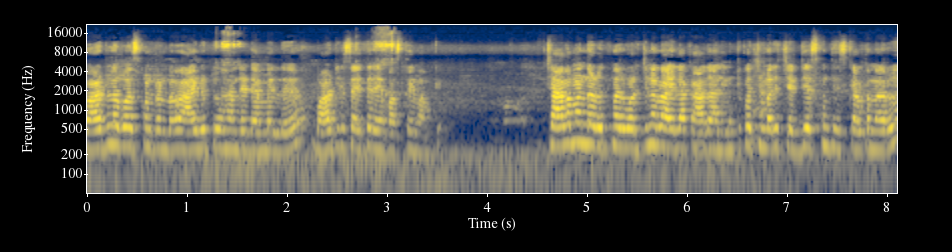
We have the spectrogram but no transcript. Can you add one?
బాటిల్లో పోసుకుంటుండ్రు oil two hundred ML. Bottles అయితే రేపు వస్తాయి మనకి. చాలా మంది అడుగుతున్నారు ఒరిజినల్ ఆయిలా కాదా? అని. ఇంటికి వచ్చి మరీ చెక్ చేసుకుని తీసుకెళ్తున్నారు.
